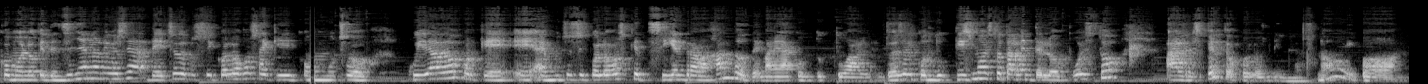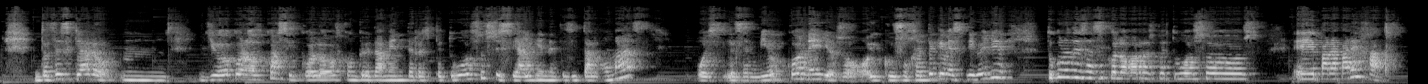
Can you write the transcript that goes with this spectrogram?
como lo que te enseña en la universidad, de hecho de los psicólogos hay que ir con mucho cuidado porque eh, hay muchos psicólogos que siguen trabajando de manera conductual. Entonces el conductismo es totalmente lo opuesto al respeto con los niños, ¿no? Y con... Entonces, claro, mm, yo conozco a psicólogos concretamente respetuosos y si alguien necesita algo más, pues les envío con ellos o incluso gente que me escribe, oye, ¿tú conoces a psicólogos respetuosos eh, para parejas?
